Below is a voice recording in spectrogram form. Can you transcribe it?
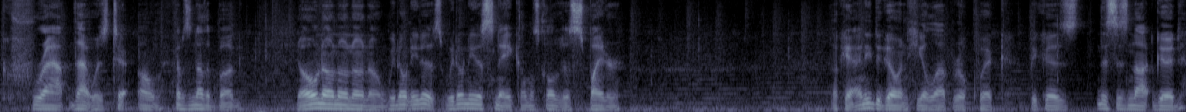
crap, that was ter- Oh, that was another bug. No, no, no, no, no. We don't need a we don't need a snake. Almost called it a spider. Okay, I need to go and heal up real quick because this is not good.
